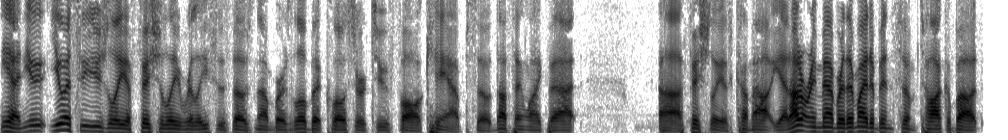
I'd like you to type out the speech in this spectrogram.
Yeah, and USC usually officially releases those numbers a little bit closer to fall camp, so nothing like that uh, officially has come out yet. I don't remember. There might have been some talk about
